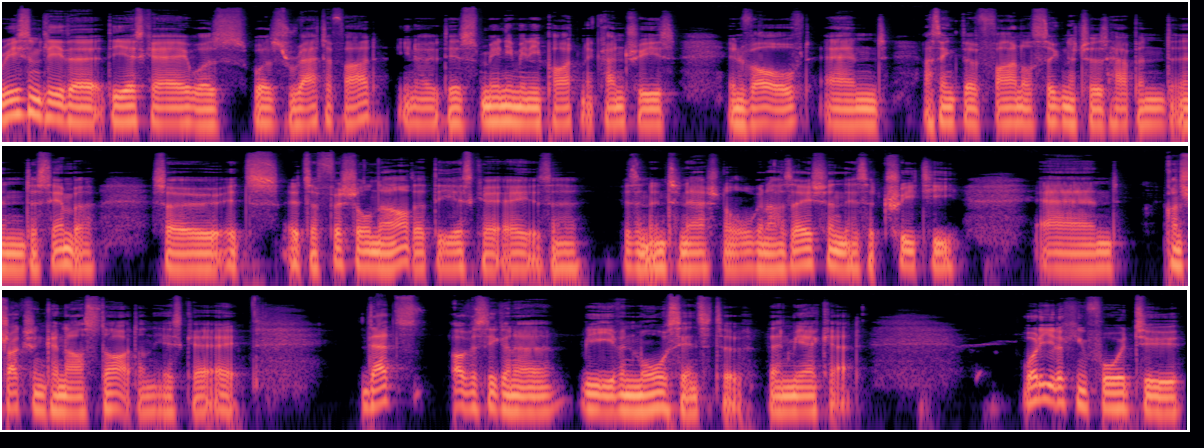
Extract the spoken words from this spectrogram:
Recently, the, the SKA was, was ratified. You know, there's many, many partner countries involved. And I think the final signatures happened in December. So it's, it's official now that the SKA is a, is an international organization. There's a treaty and construction can now start on the SKA. That's obviously going to be even more sensitive than MeerKAT. What are you looking forward to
